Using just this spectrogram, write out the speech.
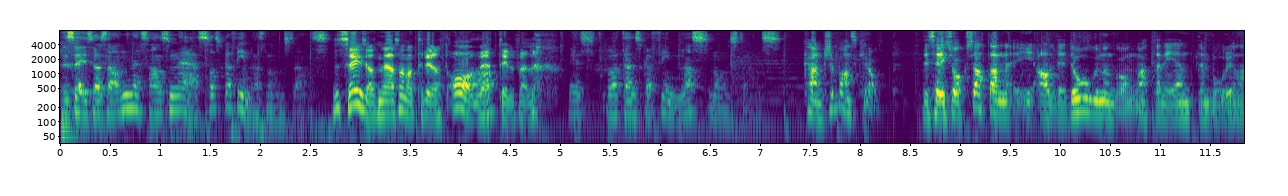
Det sägs att hans, hans näsa ska finnas någonstans. Det sägs att näsan har trillat av vid Ja. ett tillfälle. Visst, och att den ska finnas någonstans. Kanske på hans kropp. Det sägs också att han aldrig dog någon gång och att han egentligen bor i något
